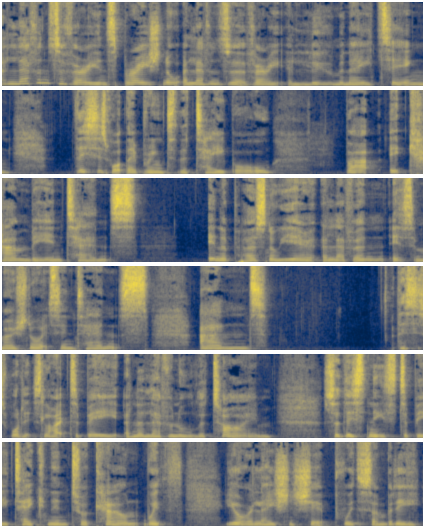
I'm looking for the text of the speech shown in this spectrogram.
11s are very inspirational, 11s are very illuminating. This is what they bring to the table, but it can be intense. In a personal year at 11, it's emotional, it's intense, and this is what it's like to be an 11 all the time. So, this needs to be taken into account with your relationship with somebody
